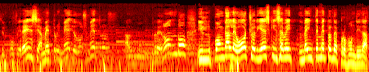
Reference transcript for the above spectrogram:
circunferencia, metro y medio, dos metros, redondo, y póngale 8, 10, 15, 20 metros de profundidad.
